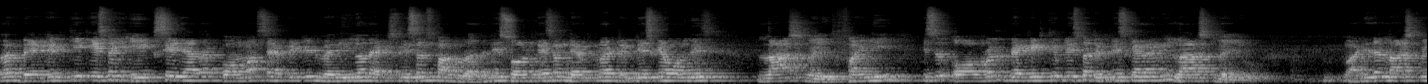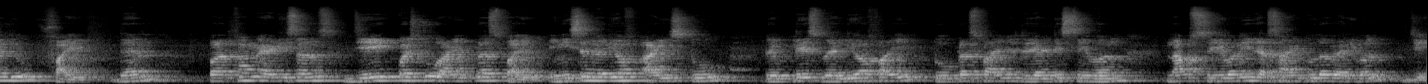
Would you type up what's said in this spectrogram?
अगर ब्रैकेट के केस में एक से ज़्यादा कॉमा सेपरेटेड वैल्यूज़ और एक्सप्रेशंस फाउंड हो रहा था सॉल्व कैसे हम लेफ़्ट राइट रिप्लेस किया ऑलवेज लास्ट वैल्यू फाइनली इस ओवरऑल ब्रैकेट के प्लेस पर रिप्लेस क्या करेंगे last value what is the last value 5 then perform additions j equals to i plus 5 initial value of i is 2 replace value of i 2 plus 5 is result is 7 now 7 is assigned to the variable j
